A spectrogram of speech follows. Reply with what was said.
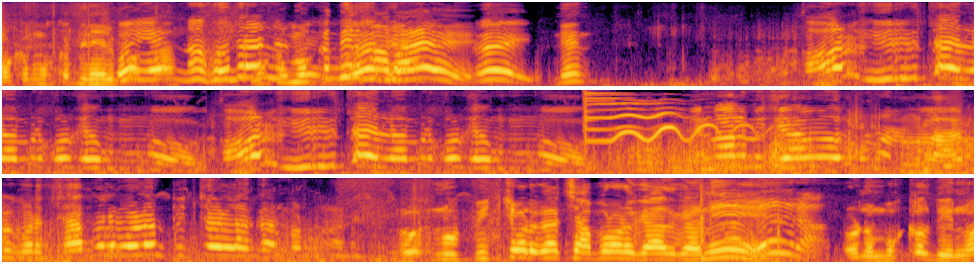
ఒక ముక్క తిని ముక్క కాళ్ళు ఇరుగుతాయి లంబడి కొడుకు ఏమనుకున్నావు కాళ్ళు ఇరుగుతాయి కొడుకు ఏమనుకున్నాను లంబడి కొడుకు చేపలు కూడా పిచ్చోళ్ళ కనపడుతున్నాడు నువ్వు- పిచ్చోడుగా చెప్పరోడు కాదు కానీ? రెండు ముక్కలు తిను.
